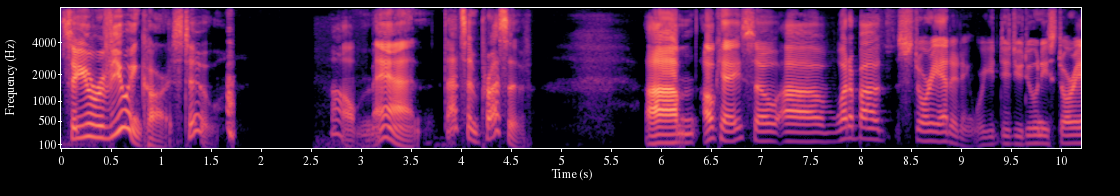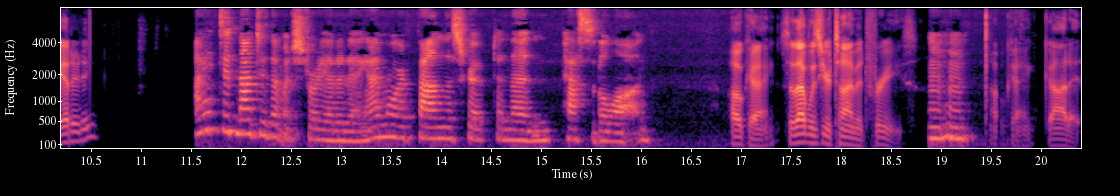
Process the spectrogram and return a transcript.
So you're reviewing cars too. Oh man, that's impressive. Um, okay, so uh, what about story editing? Were you, did you do any story editing? I did not do that much story editing. I more found the script and then passed it along. Okay, so that was your time at Fries. Mm-hmm. Okay, got it.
